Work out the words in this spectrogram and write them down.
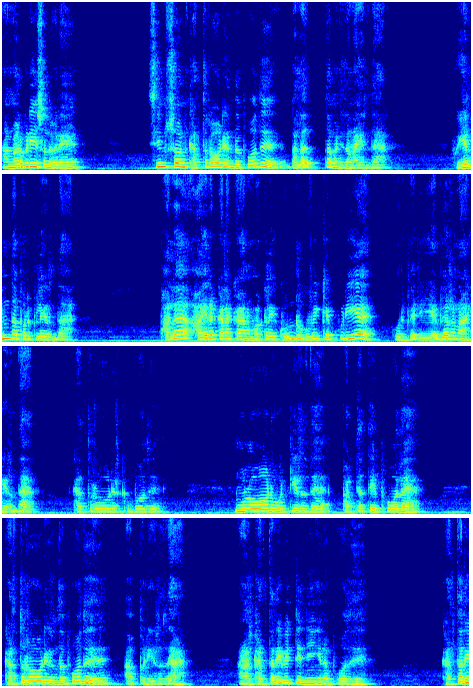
நான் மறுபடியும் சொல்லுகிறேன் சிம்சோன் கத்தரோடு இருந்தபோது பலத்த மனிதனாக இருந்தார் உயர்ந்த பொறுப்பில் இருந்தார். பல ஆயிரக்கணக்கான மக்களை கொன்று குவிக்கக்கூடிய ஒரு பெரிய வீரனாக இருந்தார். கத்தரோடு இருக்கும்போது நூலோடு ஒட்டியிருந்த பட்டத்தை போல கர்த்தரோடு இருந்தபோது அப்படி இருந்தார். ஆனால் கர்த்தரை விட்டு நீங்கின போது கர்த்தரை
